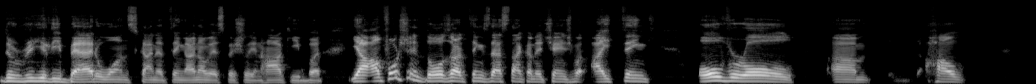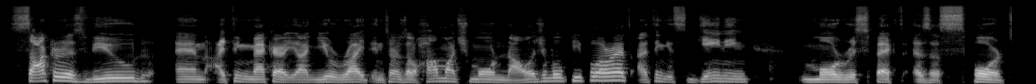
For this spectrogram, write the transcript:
the really bad ones, kind of thing. I know, especially in hockey. But yeah, unfortunately, those are things that's not going to change. But I think overall, um, how soccer is viewed And I think Mecca, like you're right in terms of how much more knowledgeable people are at. I think it's gaining more respect as a sport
